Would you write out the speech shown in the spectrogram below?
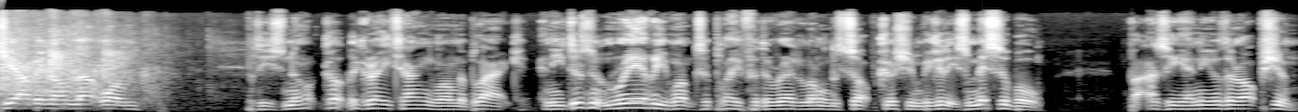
jabbing on that one. But he's not got the great angle on the black, and he doesn't really want to play for the red along the top cushion because it's missable. But has he any other option?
